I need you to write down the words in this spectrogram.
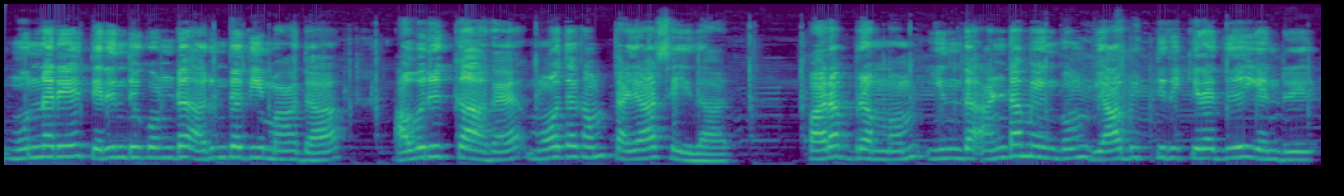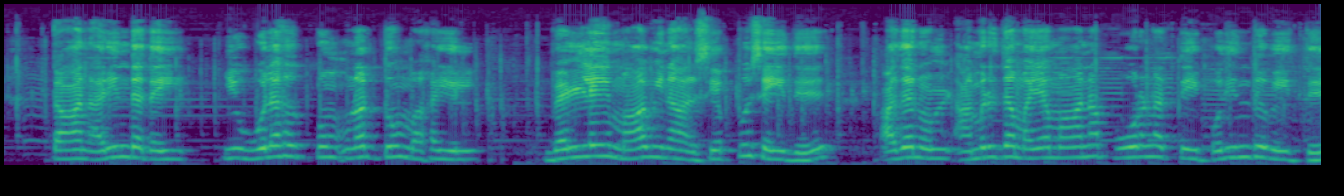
முன்னரே தெரிந்து கொண்ட அருந்ததி மாதா அவருக்காக மோதகம் தயார் செய்தார். பரபிரம்மம் இந்த அண்டமெங்கும் வியாபித்திருக்கிறது என்று தான் அறிந்ததை இவ்வுலகுக்கும் உணர்த்தும் வகையில் வெள்ளை மாவினால் செப்பு செய்து அதனுள் அமிர்தமயமான பூரணத்தை பொதிந்து வைத்து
